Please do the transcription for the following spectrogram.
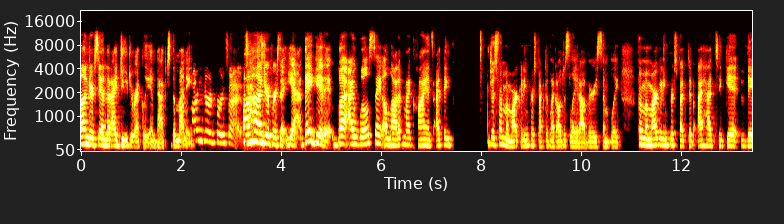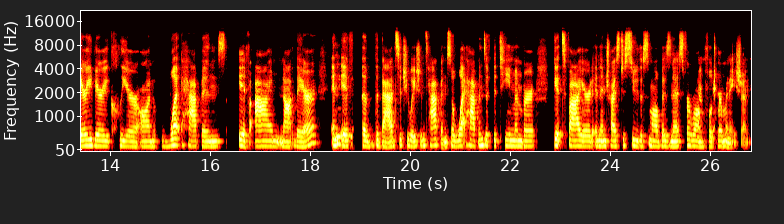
understand that I do directly impact the money. 100%. 100%. Yeah, they get it. But I will say a lot of my clients, I think just from a marketing perspective, like I'll just lay it out very simply. From a marketing perspective, I had to get very, very clear on what happens if I'm not there and mm-hmm. if the, the bad situations happen. So, what happens if the team member gets fired and then tries to sue the small business for wrongful termination?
